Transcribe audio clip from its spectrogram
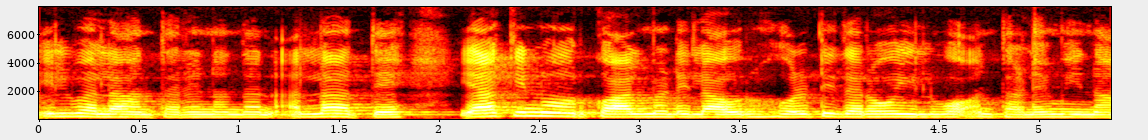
ಇಲ್ವಲ್ಲ? ಅಂತಾರೆ ನಂದನ್. ಅಲ್ಲ ಅತ್ತೆ, ಯಾಕಿನ್ನೂ ಅವ್ರು ಕಾಲ್ ಮಾಡಿಲ್ಲ? ಅವರು ಹೊರಟಿದಾರೋ ಇಲ್ವೋ? ಅಂತಾಳೆ ಮೀನಾ.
